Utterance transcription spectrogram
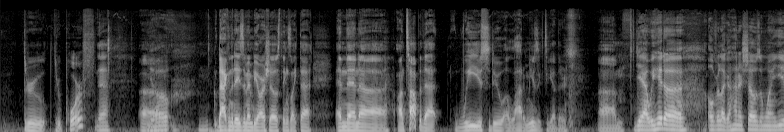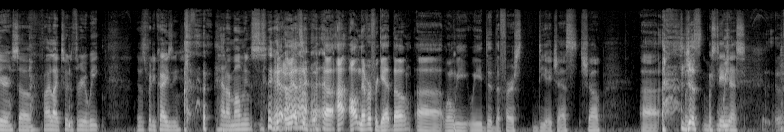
through through Porf, Yeah. Yo. back in the days of NBR shows, things like that. And then uh, on top of that, we used to do a lot of music together. Um, Yeah, we hit uh over like hundred shows in one year, so probably like two to three a week. It was pretty crazy. Had our moments. we had, we had some. Uh, I, I'll never forget though uh, when we we did the first DHS show. Uh, just What's we-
